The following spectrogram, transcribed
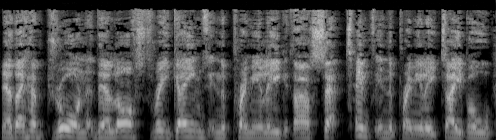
Now, they have drawn their last three games in the Premier League. They are sat 10th in the Premier League table.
